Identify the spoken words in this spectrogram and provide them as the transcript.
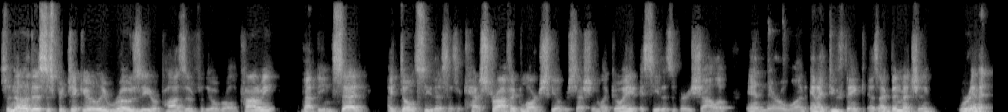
So none of this is particularly rosy or positive for the overall economy. That being said, I don't see this as a catastrophic large scale recession like 08. I see it as a very shallow and narrow one. And I do think, as I've been mentioning, we're in it.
